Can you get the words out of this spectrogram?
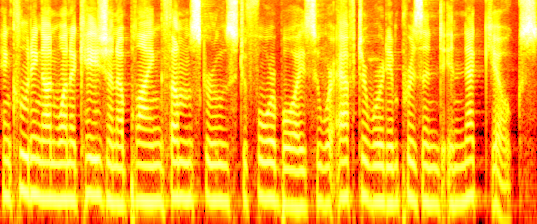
including on one occasion applying thumbscrews to four boys who were afterward imprisoned in neck yokes.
